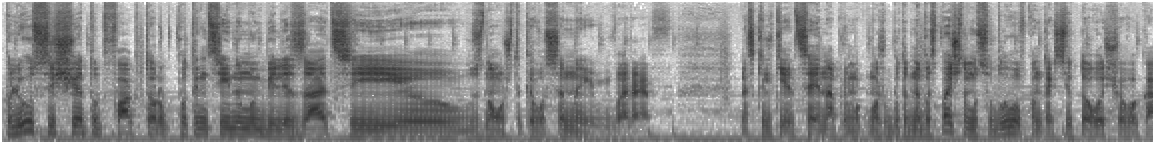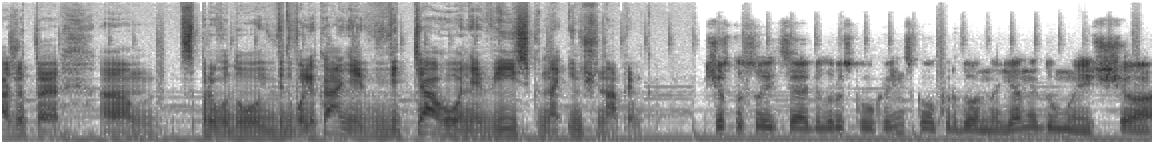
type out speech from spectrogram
Плюс ще тут фактор потенційної мобілізації е, знову ж таки восени в РФ. Наскільки цей напрямок може бути небезпечним, особливо в контексті того, що ви кажете ем, з приводу відволікання, відтягування військ на інші напрямки. Що стосується білорусько-українського кордону, я не думаю, що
